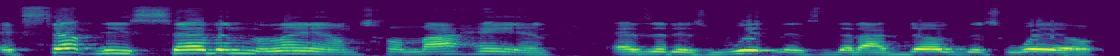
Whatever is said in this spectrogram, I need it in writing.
Accept these seven lambs from my hand as it is witness that I dug this well,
